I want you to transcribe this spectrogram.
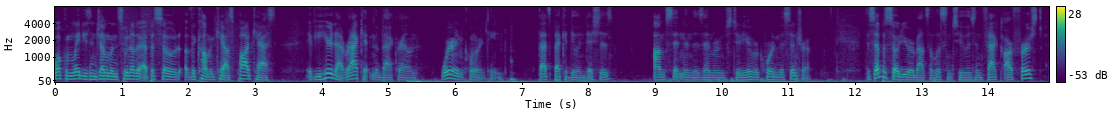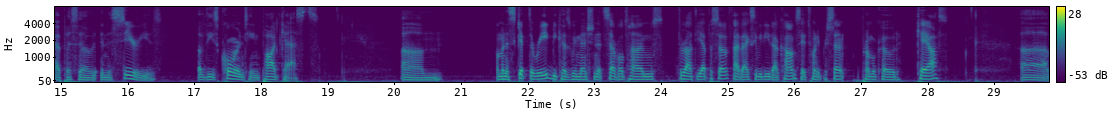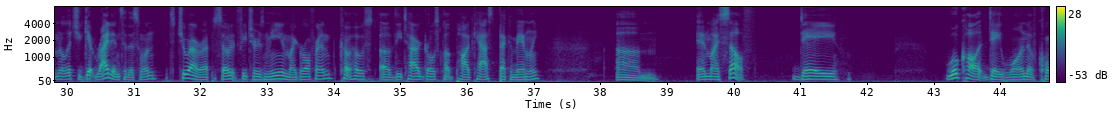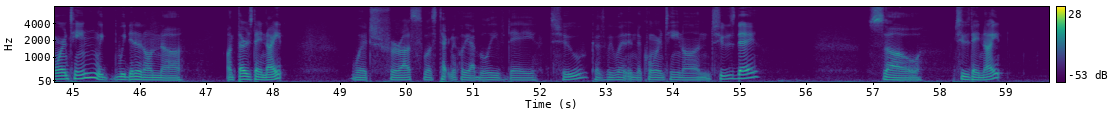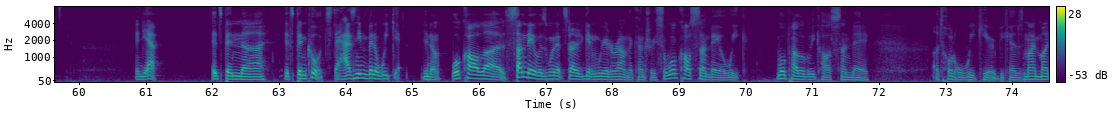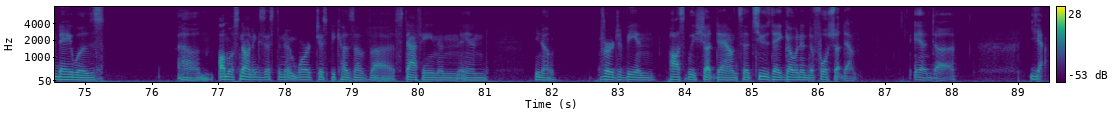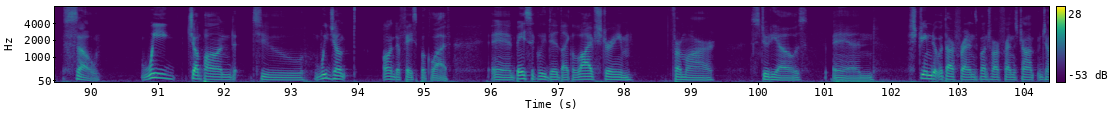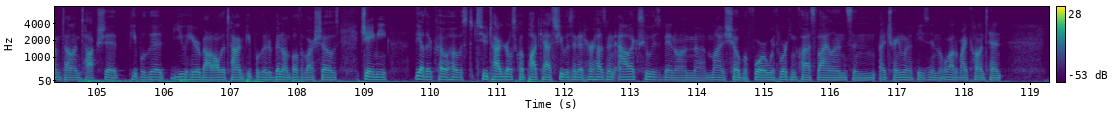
Welcome, ladies and gentlemen, to another episode of the Common Chaos Podcast. If you hear that racket in the background, we're in quarantine. That's Becca doing dishes. I'm sitting in the Zen Room studio recording this intro. This episode you're about to listen to is, in fact, our first episode in a series of these quarantine podcasts. Um, I'm going to skip the read because we mentioned it several times throughout the episode. Fatbackcbd.com, save 20%, promo code CHAOS. Uh, I'm going to let you get right into this one. It's a two hour episode. It features me and my girlfriend, co host of the Tired Girls Club podcast, Becca Manley, um, and myself. Day, we'll call it day one of quarantine. We, we did it on, uh, on Thursday night, which for us was technically, I believe, day two because we went into quarantine on Tuesday. So, Tuesday night and yeah, it's been uh, it's been cool. It's, it hasn't even been a week yet. You know, we'll call uh, Sunday was when it started getting weird around the country, so we'll call Sunday a week. We'll probably call Sunday a total week here because my Monday was um, almost non-existent at work just because of uh, staffing and and you know verge of being possibly shut down to Tuesday going into full shutdown, and uh, yeah, so we jump on to we jumped onto Facebook Live and basically did like a live stream from our studios and streamed it with our friends. A bunch of our friends jump, jumped on, talk shit. People that you hear about all the time, people that have been on both of our shows. Jamie, the other co-host to Tired Girls Club podcast, she was in it. Her husband Alex, who has been on uh, my show before with Working Class Violence, and I train with. He's in a lot of my content.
